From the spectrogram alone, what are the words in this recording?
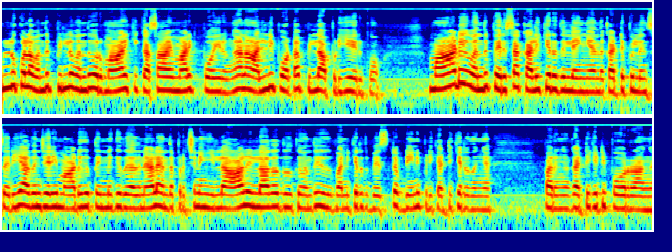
உள்ளுக்குள்ளே வந்து பில்லு வந்து ஒரு மாதிரிக்கு கசாயம் மாதிரிக்கு போயிருங்க. ஆனால் அள்ளி போட்டால் பில்லு அப்படியே இருக்கும். மாடு வந்து பெருசாக கழிக்கிறது இல்லைங்க. அந்த கட்டுப்பில்லும் சரி அதுவும் சரி மாடு தின்னுக்குது. அதனால எந்த பிரச்சனையும் இல்லை. ஆள் இல்லாததுக்கு வந்து இது பண்ணிக்கிறது பெஸ்ட் அப்படின்னு இப்படி கட்டிக்கிறதுங்க. பாருங்கள் கட்டி கட்டி போடுறாங்க.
